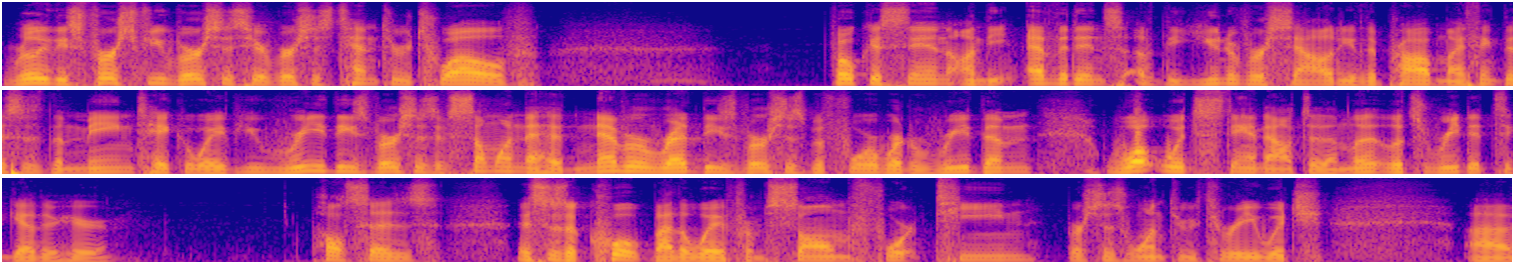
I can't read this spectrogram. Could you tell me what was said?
Really, these first few verses here, verses 10 through 12, focus in on the evidence of the universality of the problem. I think this is the main takeaway. If you read these verses, if someone that had never read these verses before were to read them, what would stand out to them? Let, us read it together here. Paul says, this is a quote, by the way, from Psalm 14, verses 1 through 3, which, uh,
